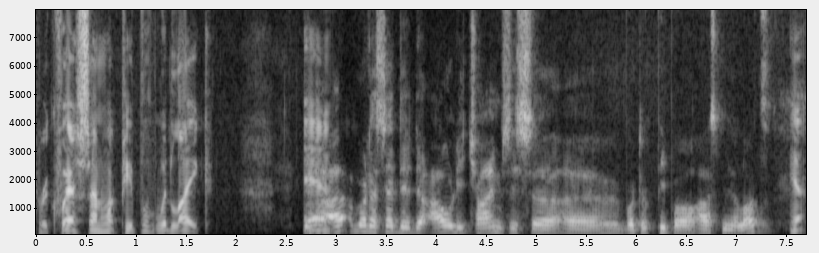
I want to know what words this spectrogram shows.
requests on what people would like. Yeah, I, what I said, the, the hourly chimes is uh, uh, what people ask me a lot. Yeah.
